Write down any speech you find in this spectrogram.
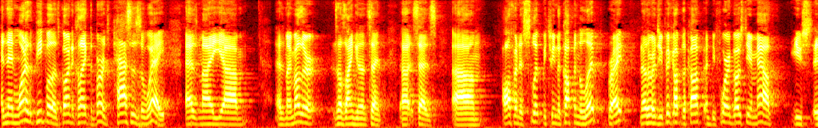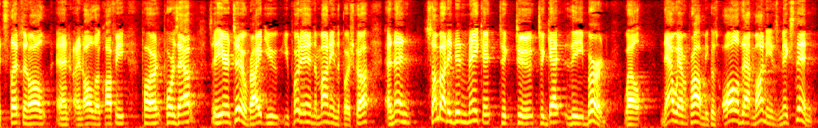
and then one of the people that's going to collect the birds passes away, as my um, as my mother uh, says. Um, often a slip between the cup and the lip, right? In other words, you pick up the cup and before it goes to your mouth, you, it slips and all and, and all the coffee pour, pours out. So here too, right? You you put in the money in the pushka, and then somebody didn't make it to, to, to get the bird. Well, now we have a problem because all of that money is mixed in.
